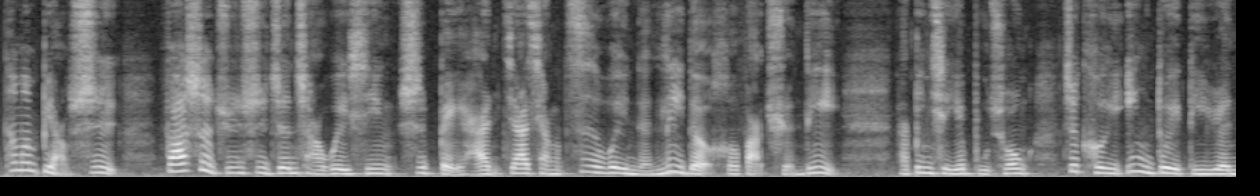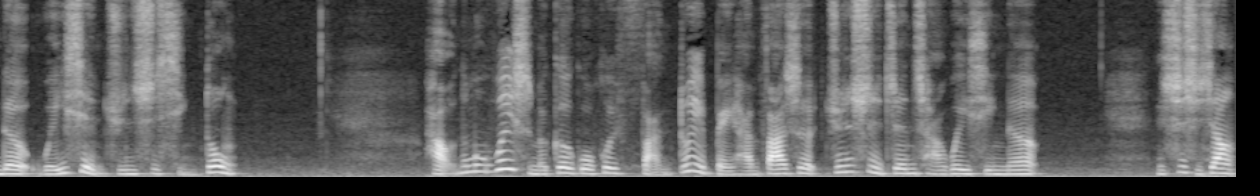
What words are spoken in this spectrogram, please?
他们表示发射军事侦察卫星是北韩加强自卫能力的合法权利。那并且也补充，这可以应对敌人的危险军事行动。好，那么为什么各国会反对北韩发射军事侦察卫星呢？事实上，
